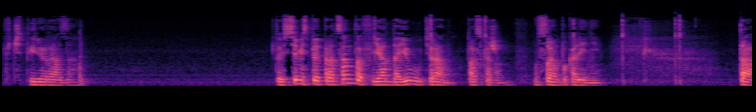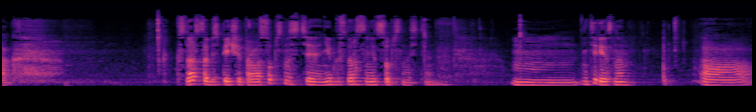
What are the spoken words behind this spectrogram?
В четыре раза. То есть 75% я отдаю тирану, так скажем, в своем поколении. Так. Государство обеспечивает право собственности, нет государства, нет собственности. М-м, интересно. А,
